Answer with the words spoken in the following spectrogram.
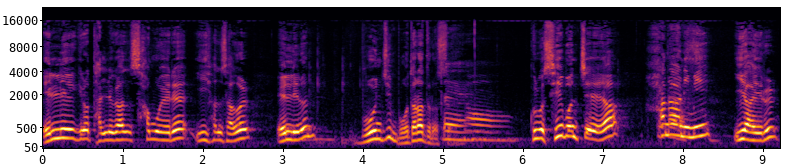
엘리에게로 달려간 사무엘의 이 현상을 엘리는 뭔지 못 알아들었어요. 네. 어, 그리고 세 번째야 하나님이 이 아이를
